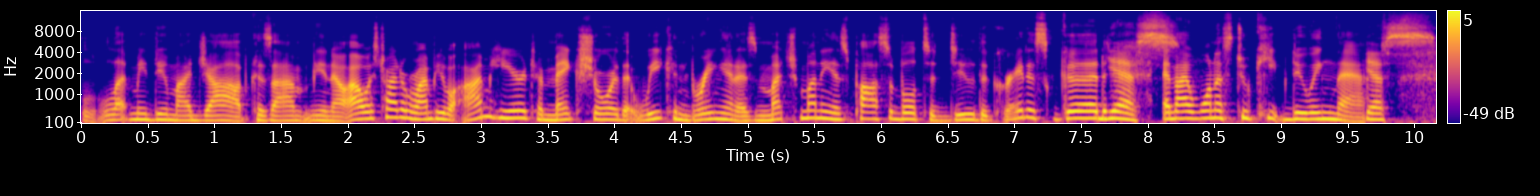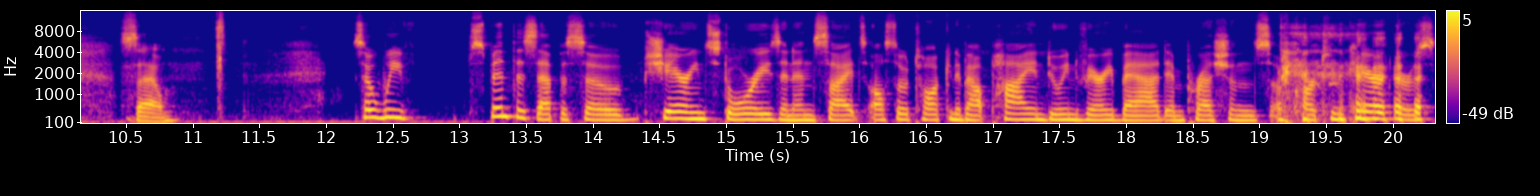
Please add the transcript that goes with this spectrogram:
let me do my job because I'm, you know, I always try to remind people I'm here to make sure that we can bring in as much money as possible to do the greatest good. Yes. and I want us to keep doing that. Yes. So So we've spent this episode sharing stories and insights, also talking about pie and doing very bad impressions of cartoon characters.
